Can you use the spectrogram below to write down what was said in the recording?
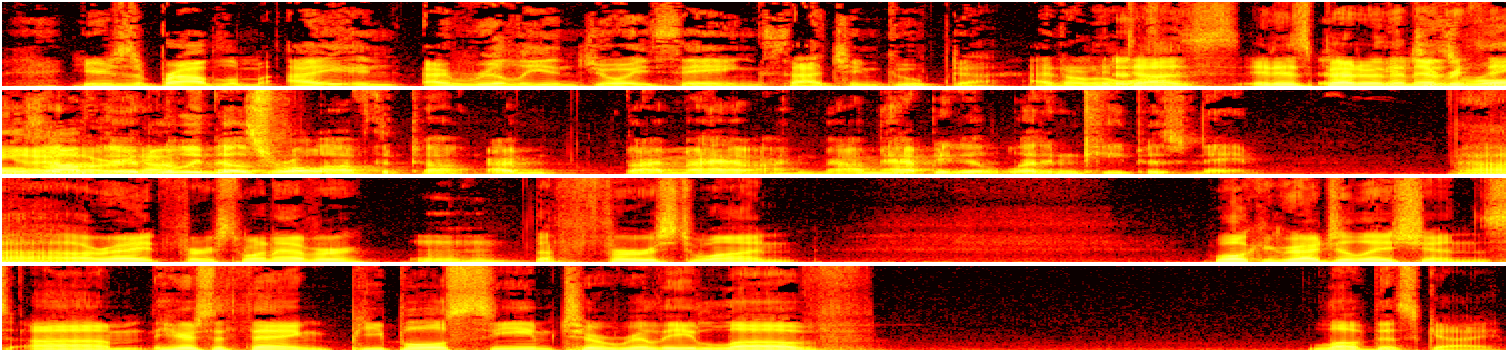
Here's the problem. I en- I really enjoy saying Sachin Gupta. I don't know It why. does. It is better It than just everything rolls I've off It really does roll off the tongue. I'm I'm, I'm I'm happy to let him keep his name. Ah, all right, first one ever. Mm-hmm. The first one. Well, congratulations. Um, here's the thing: people seem to really love love this guy,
